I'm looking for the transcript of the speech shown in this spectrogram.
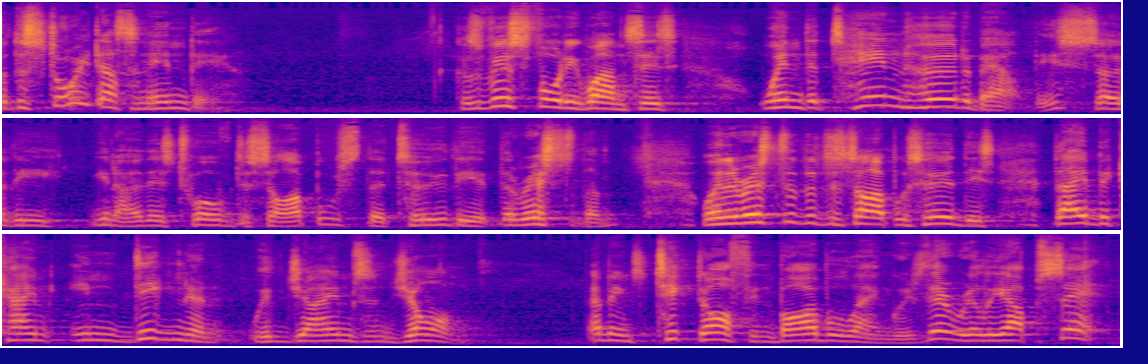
But the story doesn't end there. Because verse 41 says, when the ten heard about this, so the, you know, there's 12 disciples, the two, the, the rest of them, when the rest of the disciples heard this, they became indignant with James and John. That means ticked off in Bible language. They're really upset.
